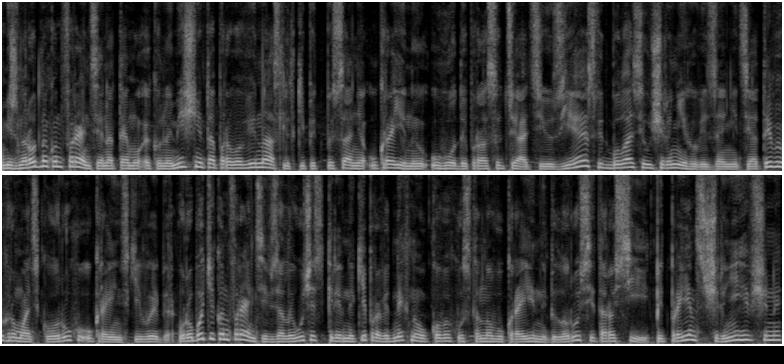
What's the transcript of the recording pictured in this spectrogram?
Міжнародна конференція на тему економічні та правові наслідки підписання Україною угоди про асоціацію з ЄС відбулася у Чернігові за ініціативи громадського руху Український вибір. У роботі конференції взяли участь керівники провідних наукових установ України, Білорусі та Росії, підприємств Чернігівщини,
